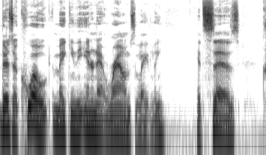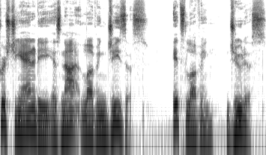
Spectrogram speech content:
There's a quote making the internet rounds lately. It says, Christianity is not loving Jesus, it's loving Judas.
